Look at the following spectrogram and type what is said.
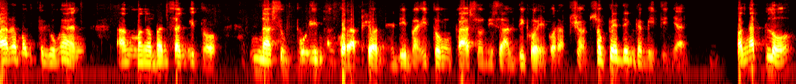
para magtulungan ang mga bansang ito na sumpuin ang korupsyon. Hindi ba itong kaso ni Saldico ay korupsyon? So pwedeng gamitin yan. Pangatlo,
